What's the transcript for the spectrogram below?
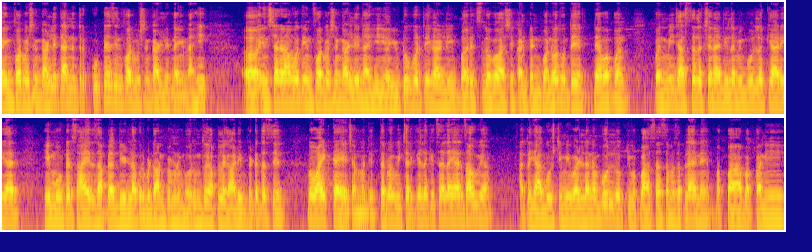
इन्फॉर्मेशन काढली. त्यानंतर कुठेच इन्फॉर्मेशन काढली नाही. नाही इंस्टाग्रामवरती इन्फॉर्मेशन काढली नाही यूट्यूबवरती काढली. बरेच लोक असे कंटेंट बनवत होते तेव्हा पण. पण मी जास्त लक्ष नाही दिलं. मी बोललो की अरे यार हे मोटर्स आहेत आपल्याला दीड लाख रुपये डाऊन पेमेंट भरून जर आपल्याला गाडी भेटत असेल मग वाईट काय याच्यामध्ये? तर मग विचार केला की चला यार जाऊया. आता ह्या गोष्टी मी वडिलांना बोललो की पप्पा असा असा माझा प्लॅन आहे. पप्पा पप्पानी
